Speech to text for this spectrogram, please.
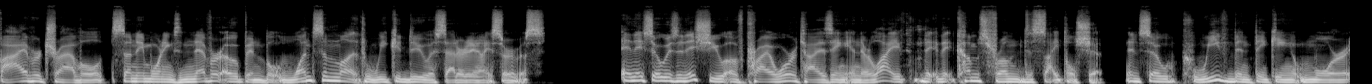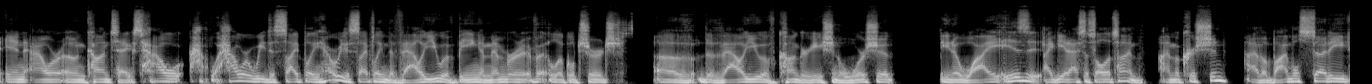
five are travel. Sunday mornings never open, but once a month we could do a Saturday night service. And so it was an issue of prioritizing in their life that, that comes from discipleship. And so we've been thinking more in our own context. How, how, how are we discipling? How are we discipling the value of being a member of a local church, of the value of congregational worship? You know, why is it? I get asked this all the time. I'm a Christian. I have a Bible study.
